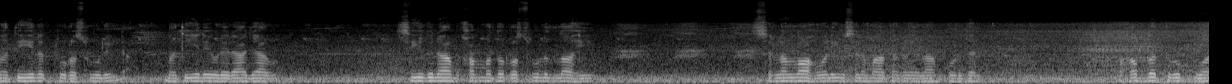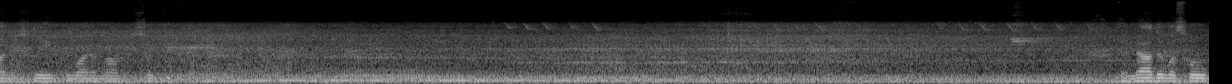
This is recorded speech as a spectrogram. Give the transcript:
മദീനത്തു റസൂലില്ല. മദീനയുടെ രാജാവ് സീദുന മുഹമ്മദ് റസൂലുല്ലാഹി സല്ലാഹു അലൈഹി വസല്ലമ തങ്ങളെ നാം കൂടുതൽ മഹബത്ത് വെക്കുവാനും സ്നേഹിക്കുവാനും നാം ശ്രദ്ധിക്കുക. എല്ലാ ദിവസവും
